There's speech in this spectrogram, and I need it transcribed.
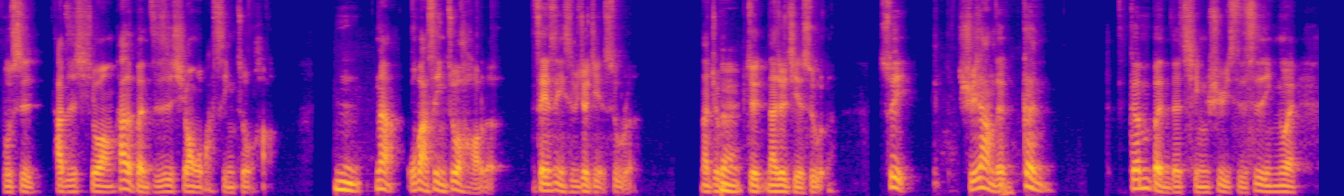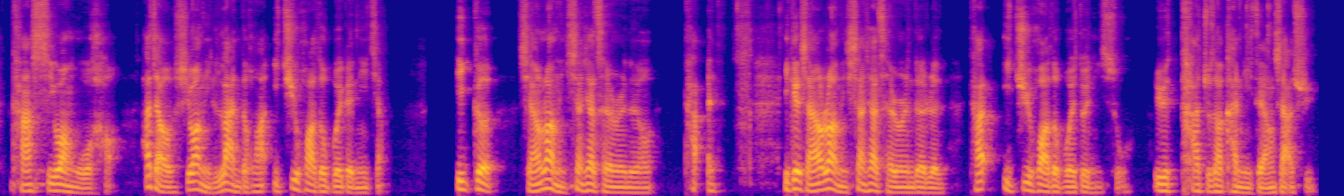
不是，他只是希望他的本质是希望我把事情做好。嗯，那我把事情做好了，这件事情是不是就结束了？那就就那就结束了。所以学长的更根本的情绪只是因为他希望我好。他假如希望你烂的话，一句话都不会跟你讲。一个想要让你向下沉沦的人。他哎，一个想要让你向下沉沦的人，他一句话都不会对你说，因为他就是要看你怎样下去。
